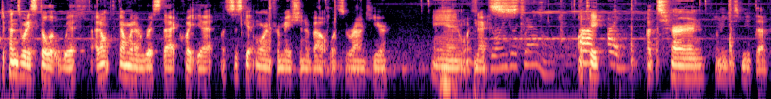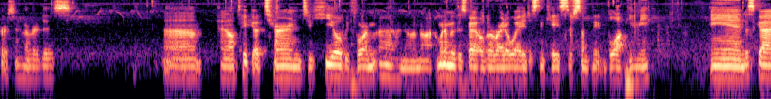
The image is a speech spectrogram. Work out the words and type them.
Depends what he stole it with. I don't think I'm going to risk that quite yet. Let's just get more information about what's around here. And what next? I'll take a turn. Let me just mute that person, whoever it is. Um, and I'll take a turn to heal before I'm... Oh, no, I'm not. I'm going to move this guy over right away just in case there's something blocking me. And this guy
